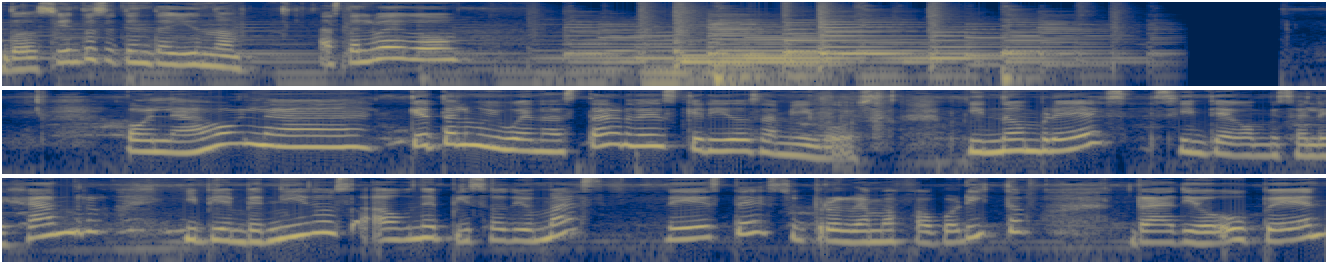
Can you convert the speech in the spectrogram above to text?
271. Hasta luego. Hola, hola. ¿Qué tal? Muy buenas tardes, queridos amigos. Mi nombre es Cintia Gómez Alejandro y bienvenidos a un episodio más de este su programa favorito, Radio UPN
